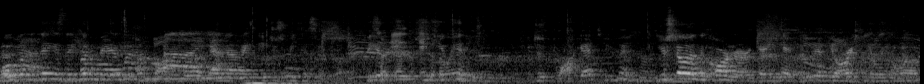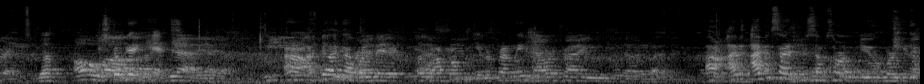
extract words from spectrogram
Well, but the thing is, they could have made it a block Uh, and then like it just resets it. Because if, if you can just block it, you're still in the corner getting hit, even if you're healing a little bit. Yep. Oh, You're still uh, getting hit. Yeah, yeah, yeah. We, I I feel like that would have made it a lot more beginner friendly. now we're trying. Uh, I don't know, I'm, I'm excited for some sort of new version of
